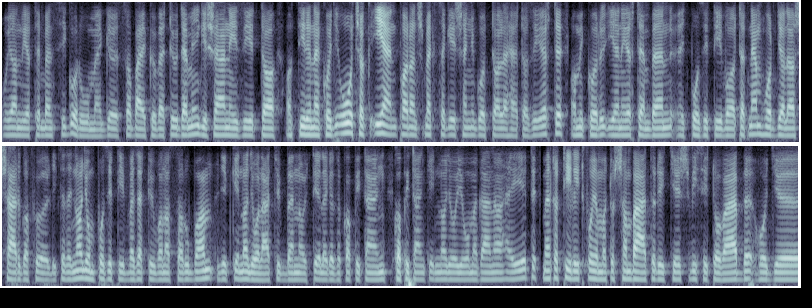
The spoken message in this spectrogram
olyan értelemben szigorú, meg ö, szabálykövető, de mégis elnézi itt a, a Tirinek, hogy ó, csak ilyen parancs megszegésen nyugodtan lehet azért, amikor ilyen értemben egy pozitíval, tehát nem hordja le a sárga földig. Tehát egy nagyon pozitív vezető van a szaruban, egyébként nagyon látjuk benne, hogy tényleg ez a kapitány, kapitányként nagyon jó megállna a helyét, mert a Tilit folyamatosan bátorítja és viszi tovább, hogy ö,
